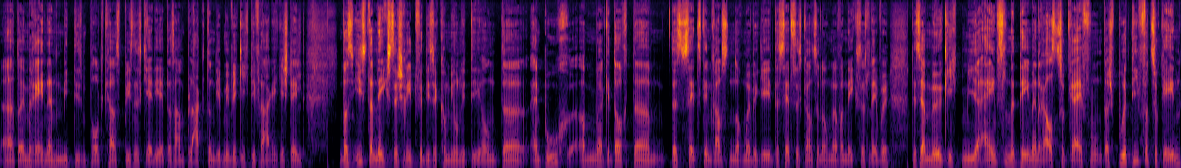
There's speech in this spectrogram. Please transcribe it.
äh, da im Rennen mit diesem Podcast Business Gladiators Unplugged und ich habe mir wirklich die Frage gestellt, was ist der nächste Schritt für diese Community? Und äh, ein Buch, haben wir gedacht, das setzt dem Ganzen nochmal wirklich, das setzt das Ganze nochmal auf ein nächstes Level. Das ermöglicht mir, einzelne Themen rauszugreifen und eine Spur tiefer zu gehen,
